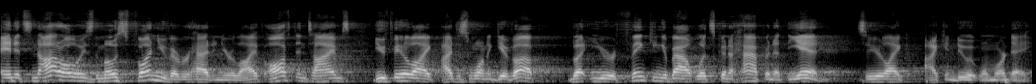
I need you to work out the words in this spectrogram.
and it's not always the most fun you've ever had in your life. Oftentimes, you feel like, I just want to give up, but you're thinking about what's going to happen at the end. So you're like, I can do it one more day.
